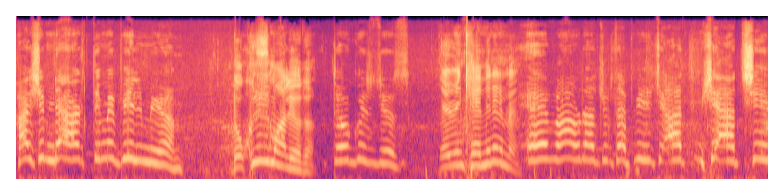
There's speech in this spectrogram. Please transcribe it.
Ha şimdi arttı mı bilmiyorum. 900 mu alıyordun? 900. Evin kendinin mi? Ev avracıkta bir 60 at şey,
